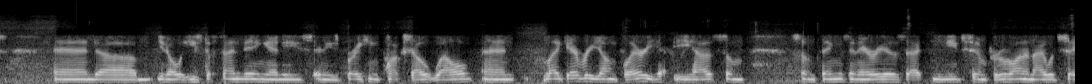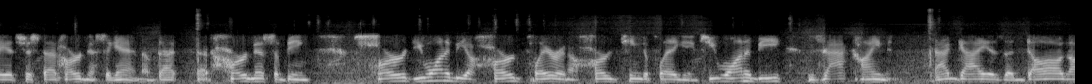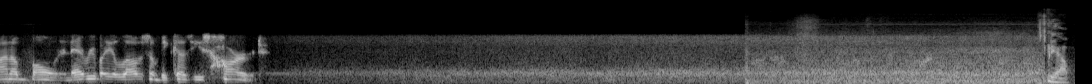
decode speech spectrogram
And um, you know he's defending and he's and he's breaking pucks out well. And like every young player, he, he has some some things in areas that he needs to improve on. And I would say it's just that hardness again of that that hardness of being hard. You want to be a hard player and a hard team to play against. You want to be Zach Hyman. That guy is a dog on a bone, and everybody loves him because he's hard. Yeah.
